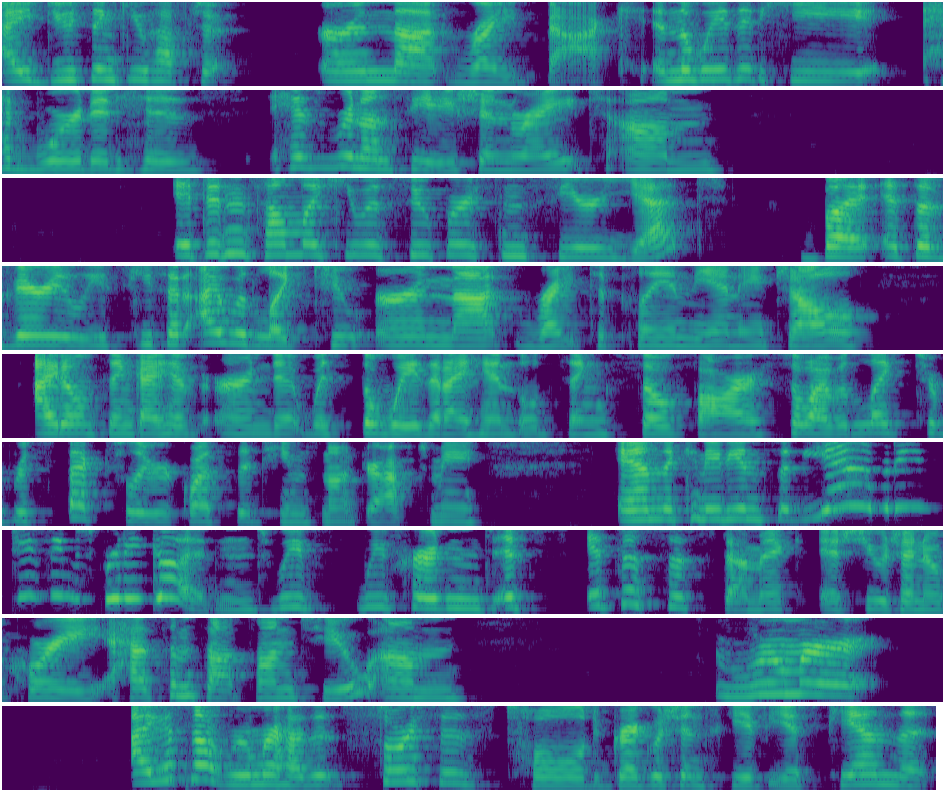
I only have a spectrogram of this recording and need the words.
I do think you have to earn that right back. And the way that he had worded his his renunciation, right? Um, it didn't sound like he was super sincere yet, but at the very least, he said, "I would like to earn that right to play in the NHL." I don't think I have earned it with the way that I handled things so far. So I would like to respectfully request that teams not draft me. And the Canadian said, "Yeah, but he, he seems pretty good." And we've we've heard, and it's it's a systemic issue, which I know Corey has some thoughts on too. Um, rumor, I guess not rumor has it. Sources told Greg Wyshynski of ESPN that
